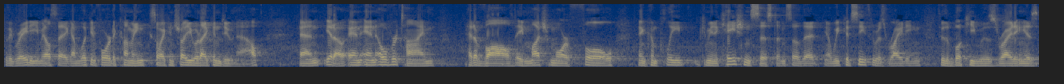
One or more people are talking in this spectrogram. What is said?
with a great email saying, I'm looking forward to coming so I can show you what I can do now. And, you know, and, and over time had evolved a much more full and complete communication system so that you know, we could see through his writing, through the book he was writing, his,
